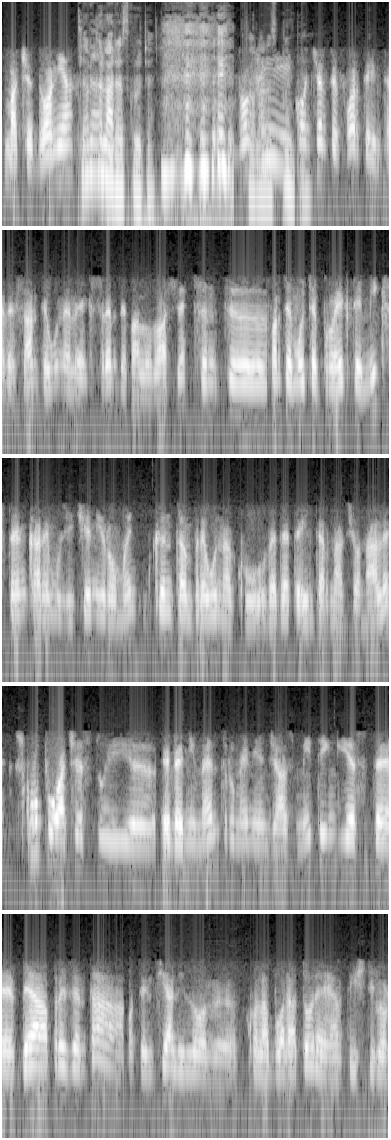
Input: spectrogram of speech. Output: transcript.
Macedonia. Chiar că la răscruce. Vor fi concerte foarte interesante, unele extrem de valoroase. Sunt uh, foarte multe proiecte mixte în care muzicienii români cântă împreună cu vedete internaționale. Scopul acestui uh, eveniment, Romanian Jazz Meeting, este de a prezenta potențialilor uh, colaboratori ai artiștilor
